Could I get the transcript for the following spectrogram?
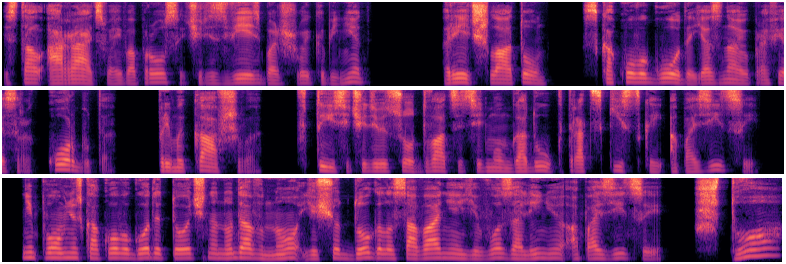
и стал орать свои вопросы через весь большой кабинет. Речь шла о том, с какого года я знаю профессора Корбута, примыкавшего в 1927 году к троцкистской оппозиции, не помню с какого года точно, но давно, еще до голосования его за линию оппозиции. Что?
